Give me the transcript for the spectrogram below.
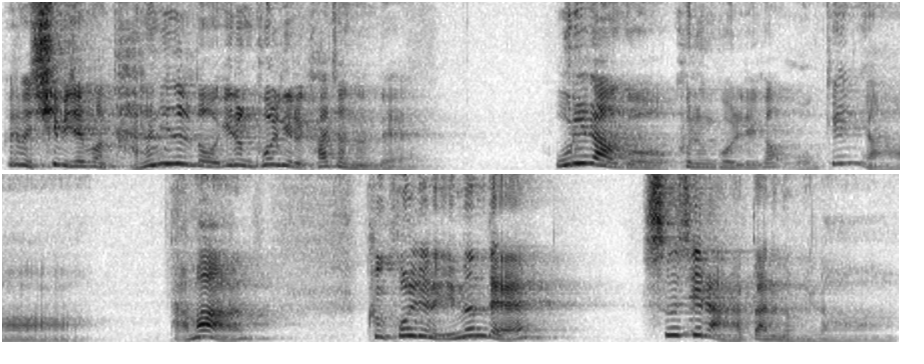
그러면 12절 보면 다른 이들도 이런 권리를 가졌는데 우리라고 그런 권리가 없겠냐. 다만 그 권리는 있는데 쓰지를 않았다는 겁니다.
